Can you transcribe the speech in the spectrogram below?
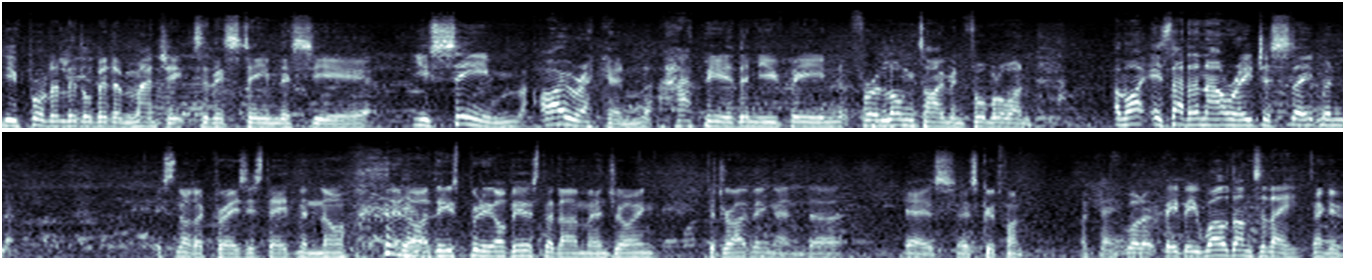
you've brought a little bit of magic to this team this year. You seem, I reckon, happier than you've been for a long time in Formula One. Am I, is that an outrageous statement? It's not a crazy statement, no. no, I think it's pretty obvious that I'm enjoying the driving, and uh, yeah, it's, it's good fun. Okay, well, VB, well done today. Thank you.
